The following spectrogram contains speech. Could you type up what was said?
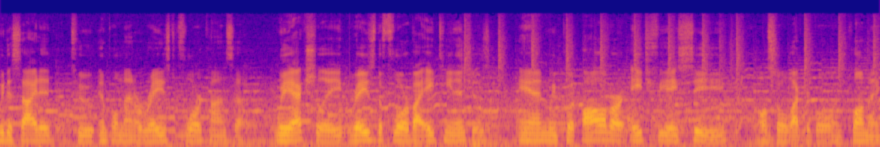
We decided to implement a raised floor concept. We actually raised the floor by 18 inches and we put all of our HVAC, also electrical and plumbing,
